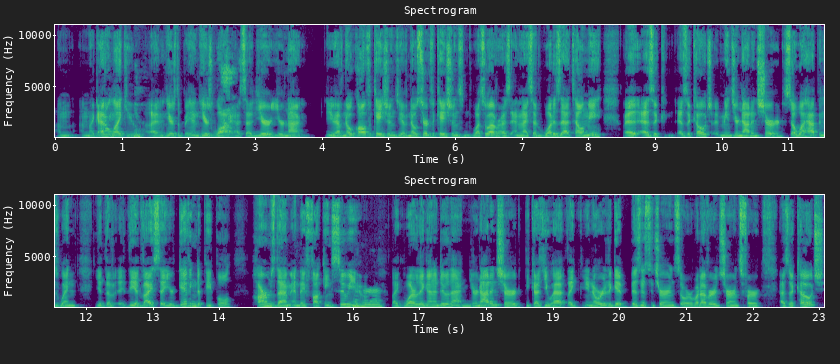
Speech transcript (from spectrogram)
I'm, I'm like, I don't like you, and here's the and here's why. I said, you're you're not you have no qualifications, you have no certifications whatsoever. And I said, what does that tell me as a as a coach? It means you're not insured. So what happens when you, the the advice that you're giving to people harms them and they fucking sue you. Mm-hmm. Like, what are they going to do then? You're not insured because you have, like, in order to get business insurance or whatever insurance for as a coach,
